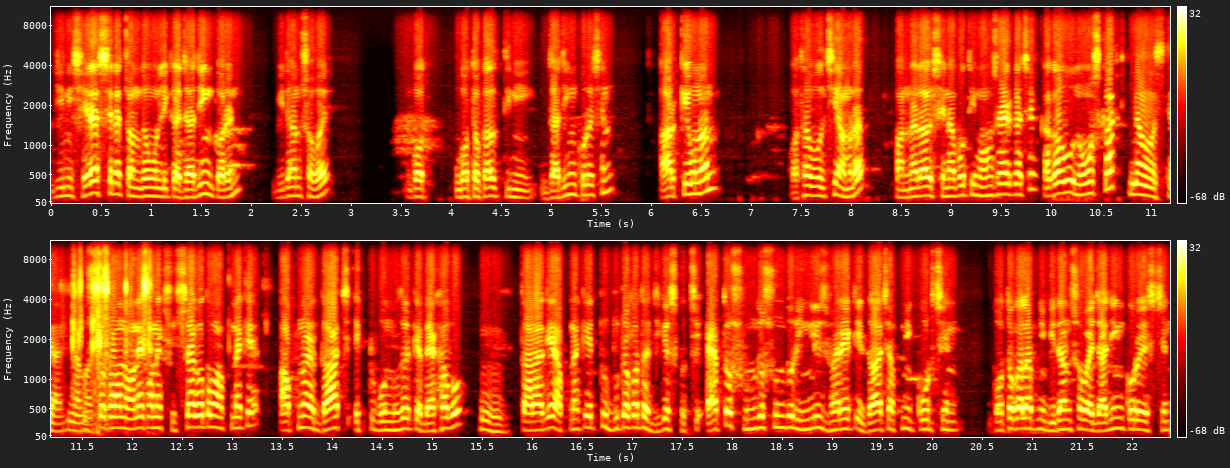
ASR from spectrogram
যিনি সেরা সেরা চন্দ্রমল্লিকা জাজিং করেন, বিধানসভায় গত- গতকাল তিনি জাজিং করেছেন। আর কেউ নন কথা বলছি আমরা পান্নালাল সেনাপতি মহাশয়ের কাছে। কাকাবু নমস্কার। নমস্কার নমস্কার। কারণ অনেক অনেক সুস্বাগত আপনাকে। আপনার গাছ একটু বন্ধুদেরকে দেখাবো। তার আগে আপনাকে একটু দুটো কথা জিজ্ঞেস করছি। এত সুন্দর সুন্দর ইংলিশ ভ্যারাইটির গাছ আপনি করছেন গতকাল আপনি বিধানসভায় জাজিং করে এসছেন।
